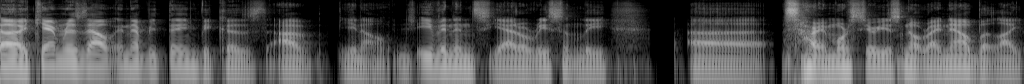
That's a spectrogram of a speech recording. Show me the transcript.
uh, cameras out and everything because I've, you know, even in Seattle recently. Uh, sorry, more serious note right now, but like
